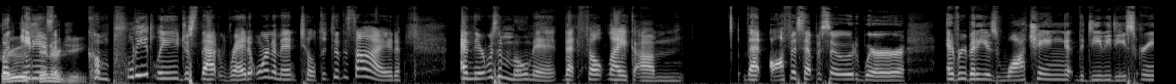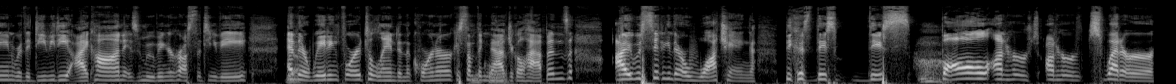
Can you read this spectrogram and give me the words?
but True it is synergy. completely just that red ornament tilted to the side, and there was a moment that felt like um that office episode where everybody is watching the DVD screen where the DVD icon is moving across the TV and they're waiting for it to land in the corner because something magical happens. I was sitting there watching because this this ball on her on her sweater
